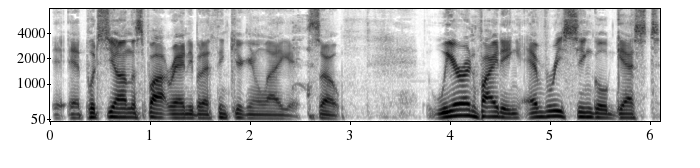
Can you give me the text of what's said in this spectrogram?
it puts you on the spot, Randy, but I think you're going to like it. So we are inviting every single guest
